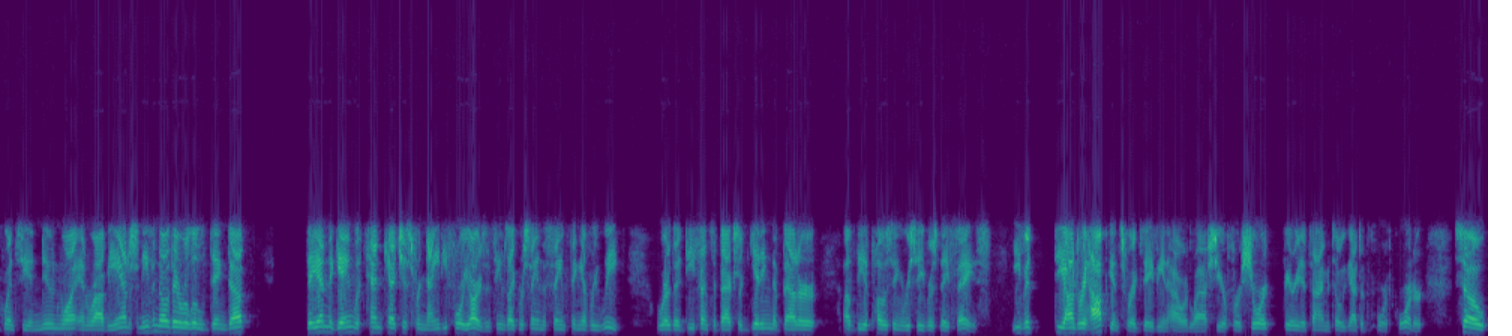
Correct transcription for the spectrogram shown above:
Quincy Enunwa, and Robbie Anderson. Even though they were a little dinged up, they end the game with 10 catches for 94 yards. It seems like we're saying the same thing every week, where the defensive backs are getting the better of the opposing receivers they face. Even DeAndre Hopkins for Xavien Howard last year for a short period of time until we got to the fourth quarter. So,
